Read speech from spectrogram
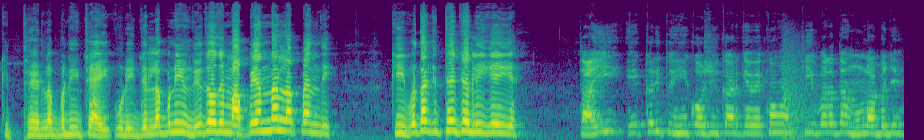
ਕਿੱਥੇ ਲੱਭਣੀ ਚਾਹੀ ਕੁੜੀ? ਜੇ ਲੱਭਣੀ ਹੁੰਦੀ ਤਾਂ ਉਹਦੇ ਮਾਪਿਆਂ ਨੂੰ ਨਾ ਲੱਭ ਪੈਂਦੀ। ਕੀ ਪਤਾ ਕਿੱਥੇ ਚਲੀ ਗਈ ਹੈ? ਤਾਈ ਇੱਕ ਵਾਰੀ ਤੁਸੀਂ ਕੋਸ਼ਿਸ਼ ਕਰਕੇ ਵੇਖੋ ਹਾਂ ਕੀ ਪਤਾ ਤੁਹਾਨੂੰ ਲੱਭ ਜੇ।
